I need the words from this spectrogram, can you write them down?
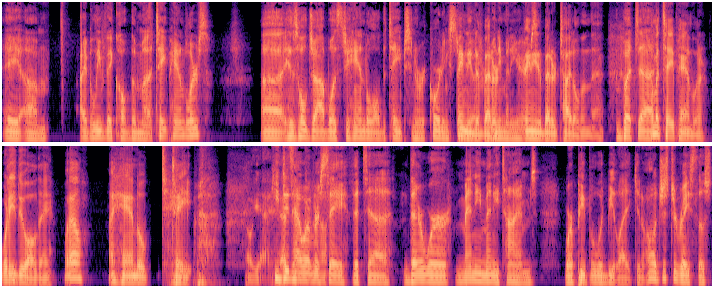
a, um, I believe they called them uh, tape handlers. Uh, his whole job was to handle all the tapes in a recording studio. they need a for better. many, many years. They need a better title than that. but uh, I'm a tape handler. What do you do all day? Well, I handle tape. Oh yeah. He did, however, say that uh, there were many, many times where people would be like, you know, oh, just erase those,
